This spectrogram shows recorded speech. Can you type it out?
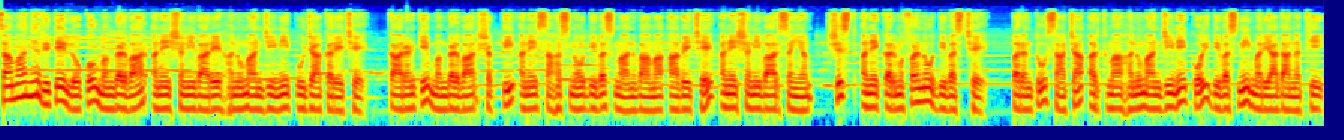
સામાન્ય રીતે લોકો મંગળવાર અને શનિવારે હનુમાનજીની પૂજા કરે છે, કારણ કે મંગળવાર શક્તિ અને સાહસનો દિવસ માનવામાં આવે છે અને શનિવાર સંયમ, શિસ્ત અને કર્મફળનો દિવસ છે. પરંતુ સાચા અર્થમાં હનુમાનજીને કોઈ દિવસની મર્યાદા નથી,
